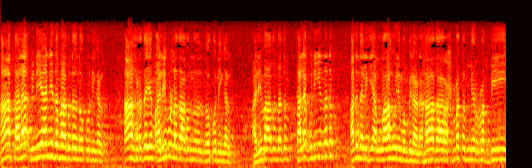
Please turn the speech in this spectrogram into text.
ആ തല വിനയാന്യതമാകുന്നത് നോക്കൂ നിങ്ങൾ. ആ ഹൃദയം അലിവുള്ളതാകുന്നത് നോക്കൂ നിങ്ങൾ. അലിവാകുന്നതും തല കുനിയുന്നതും അത് നൽകിയ അള്ളാഹുവിന് മുമ്പിലാണ്. ഹാദാ റഹ്മത്തും റബ്ബീ.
